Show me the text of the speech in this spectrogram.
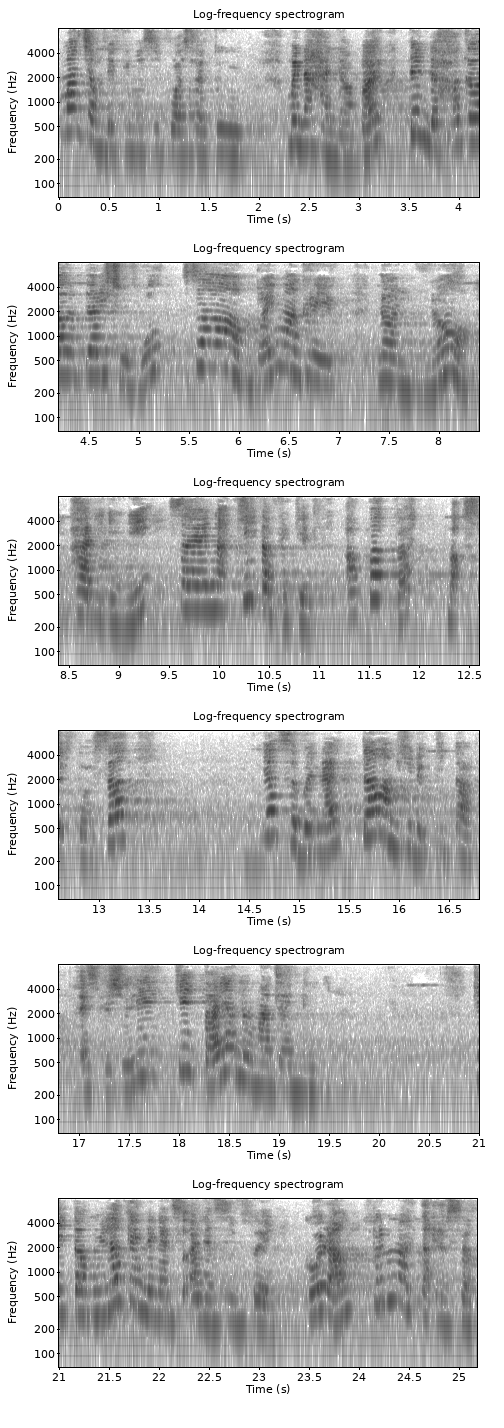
Macam definisi puasa tu. Menahan lapar dan dahaga dari subuh sampai maghrib. No, no, no. Hari ini, saya nak kita fikir apakah maksud puasa yang sebenar dalam hidup kita, especially kita yang remaja ni. Kita mulakan dengan soalan simple. Korang pernah tak rasa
